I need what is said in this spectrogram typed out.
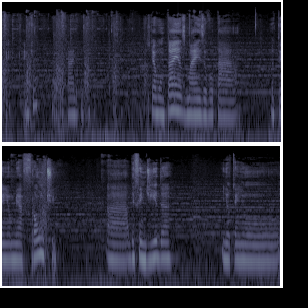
Ok, thank you. Vou e depois pra cá. Que é montanhas, mas eu vou estar... Tá... Eu tenho minha fronte uh, defendida e eu tenho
